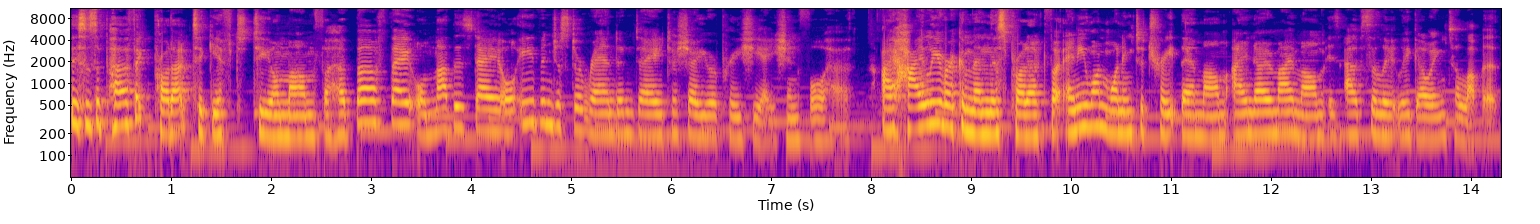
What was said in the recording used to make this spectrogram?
This is a perfect product to gift to your mum for her birthday or Mother's Day or even just a random day to show your appreciation for her. I highly recommend this product for anyone wanting to treat their mum. I know my mum is absolutely going to love it.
